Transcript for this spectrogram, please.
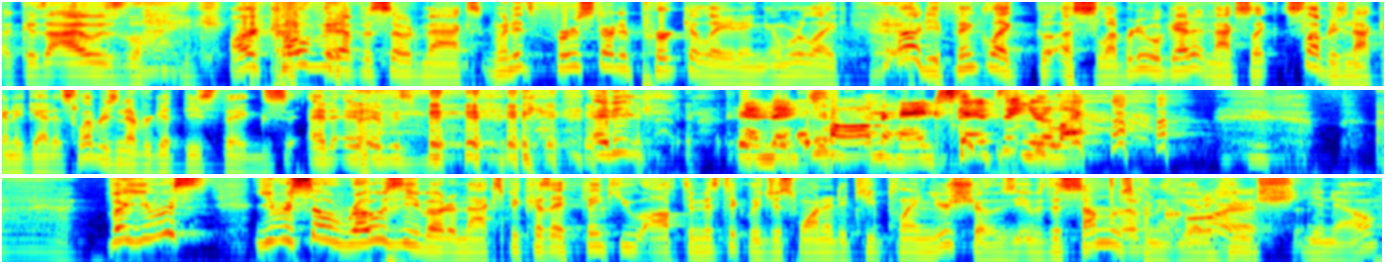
because I was like, Our COVID episode, Max, when it first started percolating, and we're like, "Oh, do you think like a celebrity will get it?" Max like, "Celebrity's not going to get it. Celebrities never get these things," and, and it was, and he, And then Tom Hanks gets it, and you're like, But you were you were so rosy about it, Max, because I think you optimistically just wanted to keep playing your shows. It was the summers Of coming. up. You had a huge, you know.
